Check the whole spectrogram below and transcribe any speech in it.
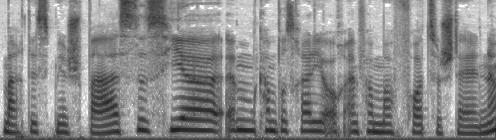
macht es mir Spaß, das hier im Campusradio auch einfach mal vorzustellen. Ne?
